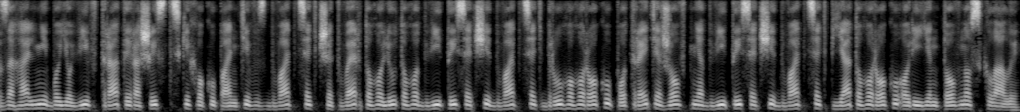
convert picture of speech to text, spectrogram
Загальні бойові втрати рашистських окупантів з 24 лютого 2022 року по 3 жовтня 2025 року орієнтовно склали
